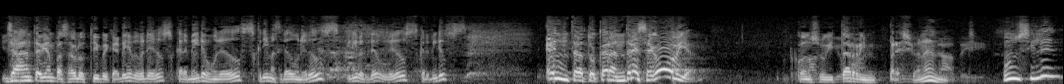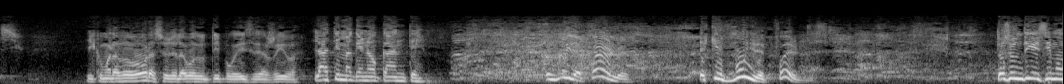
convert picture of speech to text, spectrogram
Ya antes habían pasado los tipos, caramelos, caramelos, uneros, cremas uneros, caramelos. Entra a tocar Andrés Segovia, con su guitarra impresionante. Un silencio. Y como a las dos horas se oye la voz de un tipo que dice de arriba, lástima que no cante. Es muy de pueblo. Es que es muy de pueblo. Entonces un día hicimos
